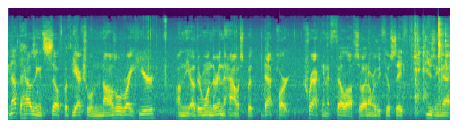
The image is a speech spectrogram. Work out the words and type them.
not the housing itself, but the actual nozzle right here on the other one. They're in the house, but that part cracked and it fell off, so I don't really feel safe using that.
